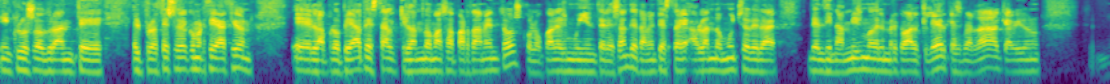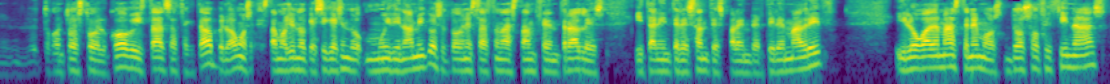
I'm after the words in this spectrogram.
incluso durante el proceso de comercialización eh, la propiedad está alquilando más apartamentos, con lo cual es muy interesante. También te estoy hablando mucho de la, del dinamismo del mercado de alquiler, que es verdad que ha habido un, con todo esto del COVID tal, se ha afectado, pero vamos, estamos viendo que sigue siendo muy dinámico, sobre todo en estas zonas tan centrales y tan interesantes para invertir en Madrid. Y luego además tenemos dos oficinas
